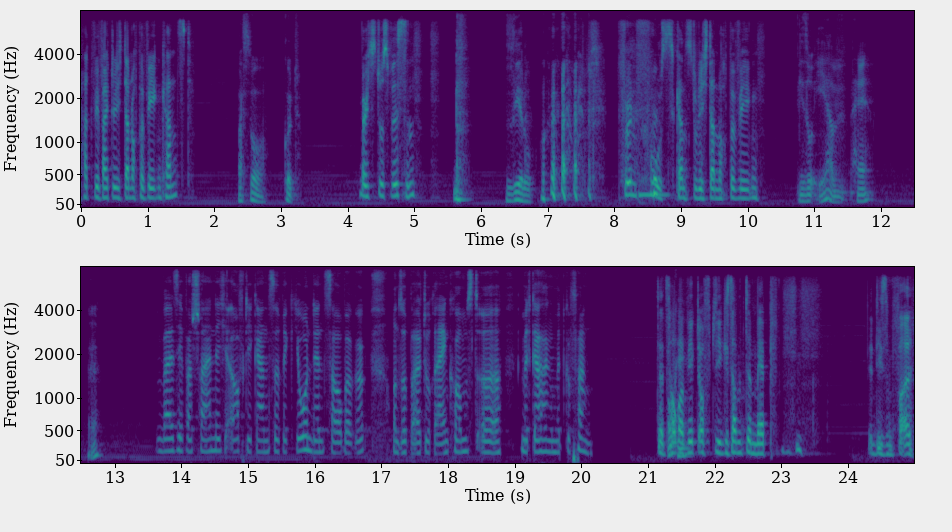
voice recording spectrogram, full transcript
hat, wie weit du dich dann noch bewegen kannst? Ach so, gut. Möchtest du es wissen? Zero. Fünf Fuß kannst du dich dann noch bewegen. Wieso er? Hä? Weil sie wahrscheinlich auf die ganze Region den Zauber wirkt und sobald du reinkommst, äh, mitgehangen, mitgefangen. Der Zauber Okay. wirkt auf die gesamte Map. In diesem Fall.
